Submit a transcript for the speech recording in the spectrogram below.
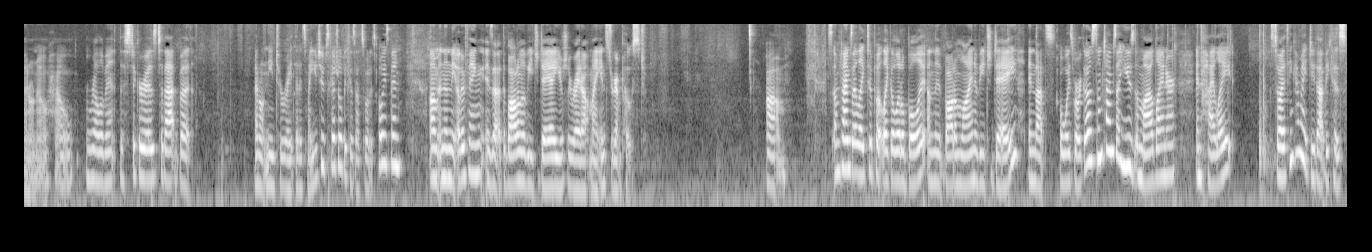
I don't know how relevant the sticker is to that, but I don't need to write that it's my YouTube schedule because that's what it's always been. Um, and then the other thing is that at the bottom of each day, I usually write out my Instagram post. Um, sometimes I like to put like a little bullet on the bottom line of each day, and that's always where it goes. Sometimes I use a mild liner and highlight, so I think I might do that because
